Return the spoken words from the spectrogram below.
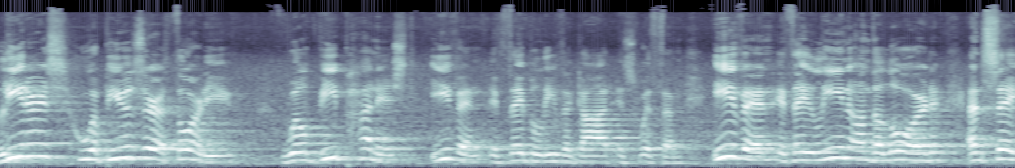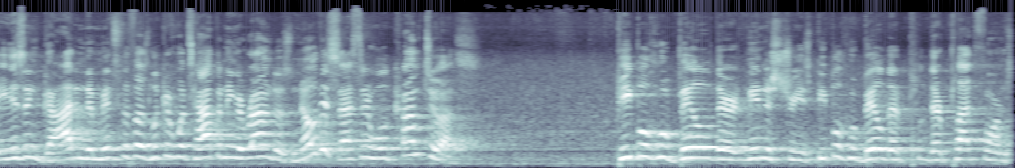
Leaders who abuse their authority will be punished even if they believe that God is with them. Even if they lean on the Lord and say, Isn't God in the midst of us? Look at what's happening around us. No disaster will come to us. People who build their ministries, people who build their, their platforms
